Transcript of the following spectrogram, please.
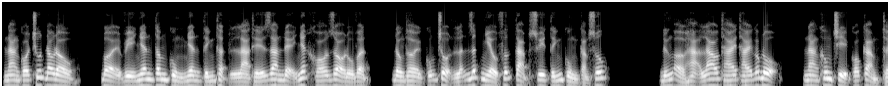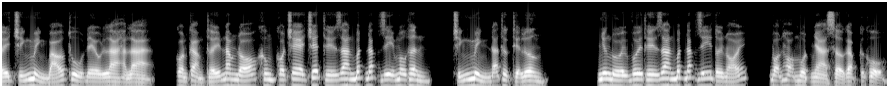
Nàng có chút đau đầu, bởi vì nhân tâm cùng nhân tính thật là thế gian đệ nhất khó dò đồ vật, đồng thời cũng trộn lẫn rất nhiều phức tạp suy tính cùng cảm xúc. Đứng ở hạ lao thái thái góc độ, nàng không chỉ có cảm thấy chính mình báo thù đều là hẳn là, còn cảm thấy năm đó không có che chết thế gian bất đắc dĩ mâu thân, chính mình đã thực thiện lương. Nhưng đối với thế gian bất đắc dĩ tới nói, bọn họ một nhà sở gặp cực khổ,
